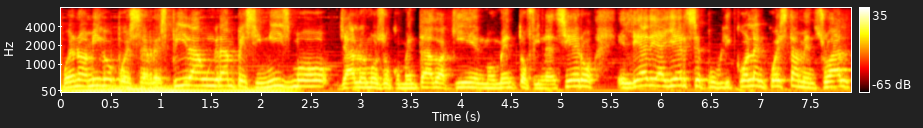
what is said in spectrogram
Bueno, amigo, pues se respira un gran pesimismo, ya lo hemos documentado aquí en Momento Financiero. El día de ayer se publicó la encuesta mensual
